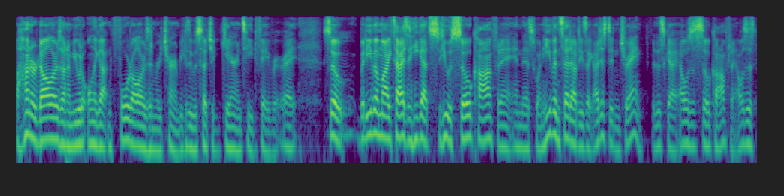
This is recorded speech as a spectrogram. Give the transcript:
hundred dollars on him, you would have only gotten four dollars in return because he was such a guaranteed favorite, right? So, but even Mike Tyson, he got he was so confident in this one. He even said out, he's like, I just didn't train for this guy. I was just so confident. I was just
